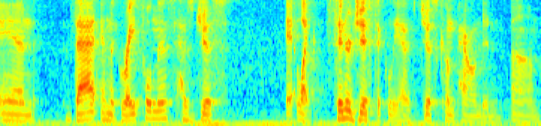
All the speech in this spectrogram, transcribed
and that and the gratefulness has just it, like synergistically have just compounded. Um,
